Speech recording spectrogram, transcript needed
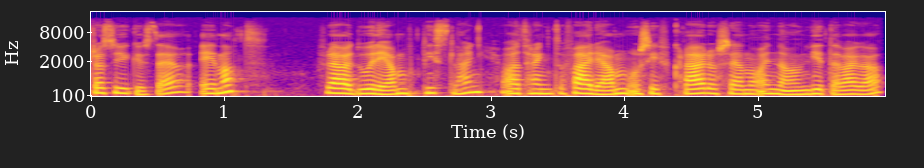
fra sykehuset en natt. For jeg hadde vært hjemme på pisseleng, og jeg trengte å fære hjem og skifte klær og se noe annet enn hvite vegger.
